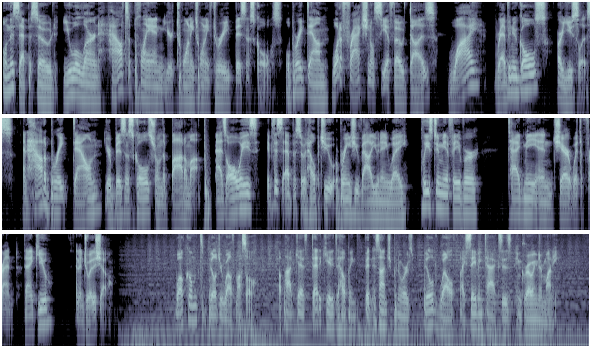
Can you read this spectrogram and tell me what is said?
On this episode, you will learn how to plan your 2023 business goals. We'll break down what a fractional CFO does, why revenue goals are useless, and how to break down your business goals from the bottom up. As always, if this episode helped you or brings you value in any way, please do me a favor, tag me, and share it with a friend. Thank you, and enjoy the show. Welcome to Build Your Wealth Muscle a podcast dedicated to helping fitness entrepreneurs build wealth by saving taxes and growing their money.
